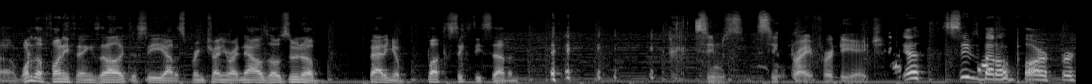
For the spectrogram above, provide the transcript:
uh, one of the funny things that I like to see out of spring training right now is Ozuna batting a buck sixty-seven. Seems seems right for a DH. Yeah, seems about on par for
